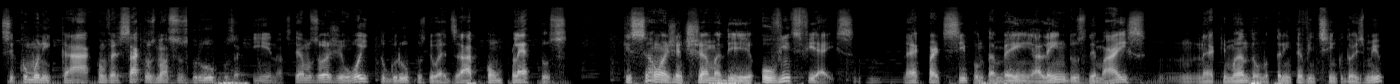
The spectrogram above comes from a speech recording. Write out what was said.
se comunicar, conversar com os nossos grupos aqui. Nós temos hoje oito grupos de WhatsApp completos, que são, a gente chama de ouvintes fiéis né, que participam também, além dos demais, né, que mandam no 3025 2000,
